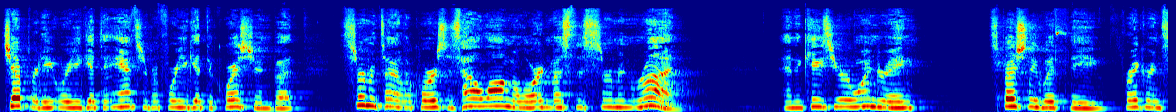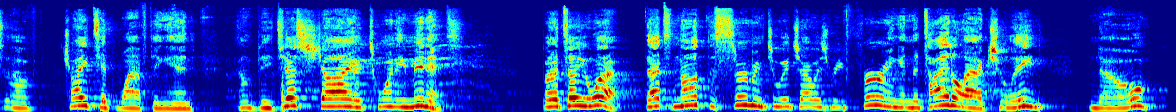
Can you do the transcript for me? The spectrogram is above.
Jeopardy where you get the answer before you get the question, but sermon title, of course, is How Long, O Lord, Must This Sermon Run? And in case you were wondering, especially with the fragrance of tri tip wafting in, it'll be just shy of 20 minutes. But I tell you what, that's not the sermon to which I was referring in the title, actually. No,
